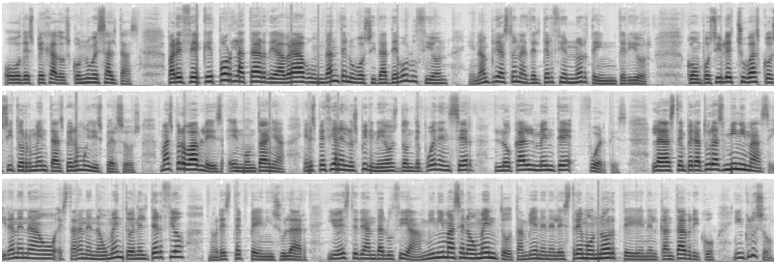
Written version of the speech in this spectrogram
o despejados con nubes altas. Parece que por la tarde habrá abundante nubosidad de evolución en amplias zonas del tercio norte interior, con posibles chubascos y tormentas, pero muy dispersos. Más probables en montaña, en especial en los Pirineos, donde pueden ser localmente fuertes. Las temperaturas mínimas irán en estarán en aumento en el tercio noreste peninsular y oeste de Andalucía, mínimas en aumento también en el extremo norte, en el Cantábrico, incluso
